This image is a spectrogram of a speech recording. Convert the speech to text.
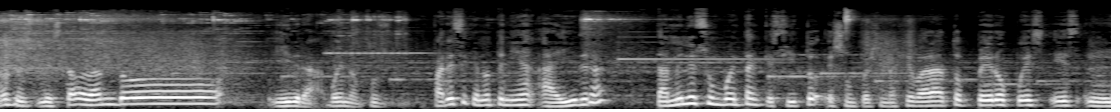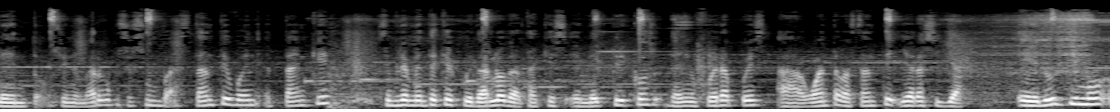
No sé, le estaba dando Hydra. Bueno, pues parece que no tenía a Hydra. También es un buen tanquecito, es un personaje barato, pero pues es lento. Sin embargo, pues es un bastante buen tanque. Simplemente hay que cuidarlo de ataques eléctricos. De ahí en fuera, pues aguanta bastante. Y ahora sí ya, el último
